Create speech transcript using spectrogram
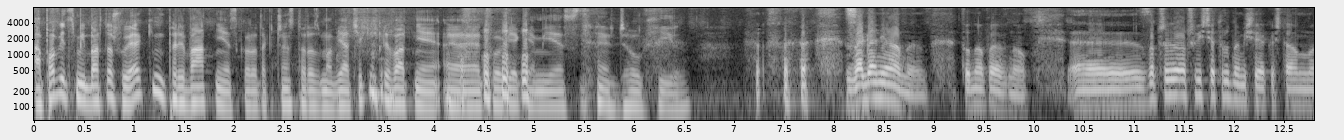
A powiedz mi Bartoszu, jakim prywatnie, skoro tak często rozmawiacie, jakim prywatnie e, człowiekiem jest Joe Hill? Zaganianym, to na pewno. E, znaczy, oczywiście trudno mi się jakoś tam e,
